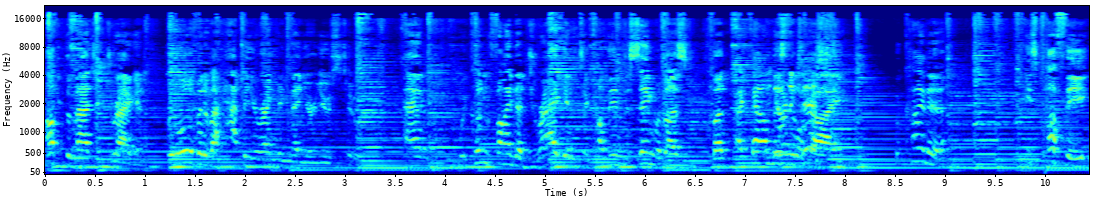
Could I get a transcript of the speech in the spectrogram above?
Puff the Magic Dragon, with a little bit of a happier ending than you're used to. And we couldn't find a dragon to come in to sing with us, but I found this little guy who kind of, he's puffy.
